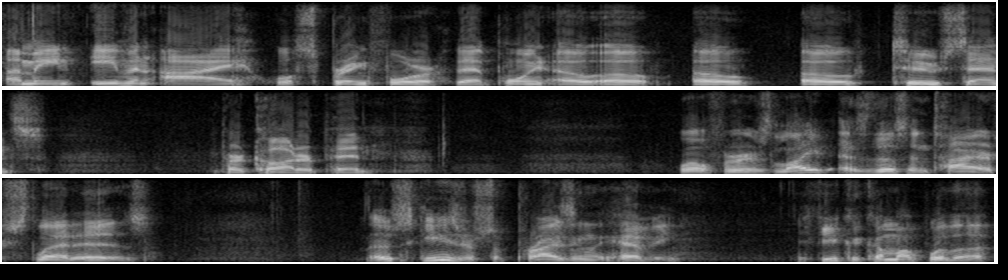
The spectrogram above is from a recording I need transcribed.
I mean, even I will spring for that 0.00002 cents per cotter pin. Well, for as light as this entire sled is, those skis are surprisingly heavy. If you could come up with a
